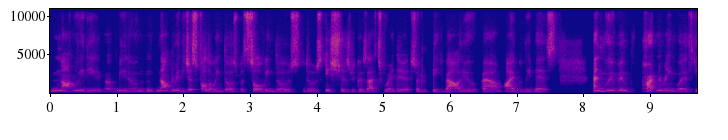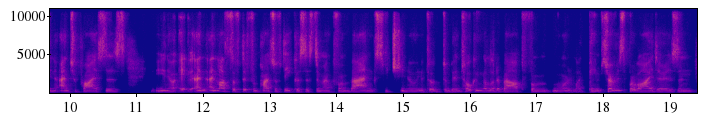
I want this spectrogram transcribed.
not really, uh, you know, not really just following those, but solving those those issues because that's where the sort of big value um, I believe is and we've been partnering with you know enterprises you know and, and lots of different parts of the ecosystem from banks which you know you've been talking a lot about from more like payment service providers and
